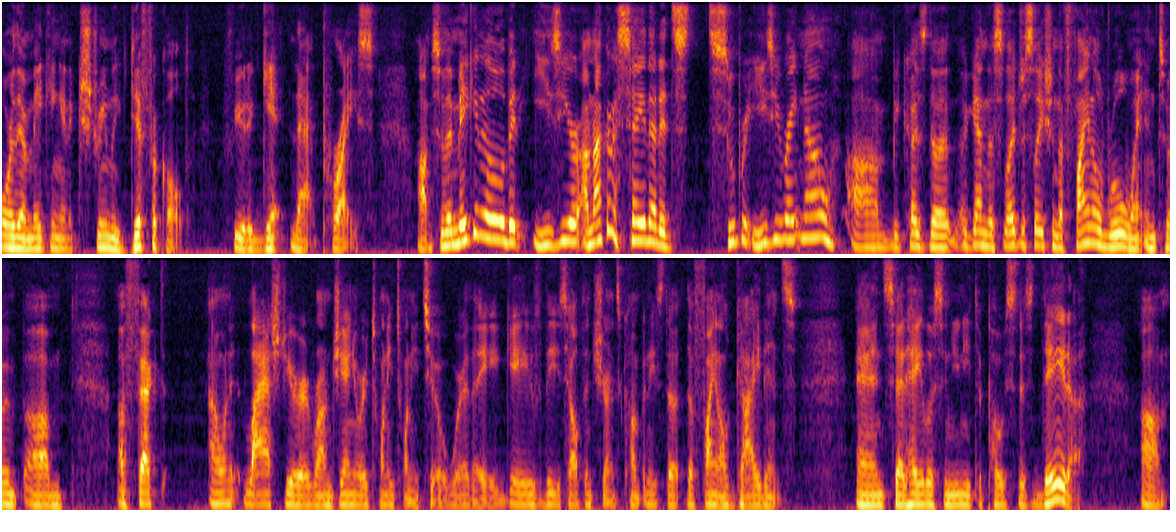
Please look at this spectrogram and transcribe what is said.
or they're making it extremely difficult for you to get that price. Um, so they're making it a little bit easier. I'm not going to say that it's super easy right now um, because the again this legislation, the final rule went into um, effect I want last year around January 2022, where they gave these health insurance companies the, the final guidance and said, hey, listen, you need to post this data. Um,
